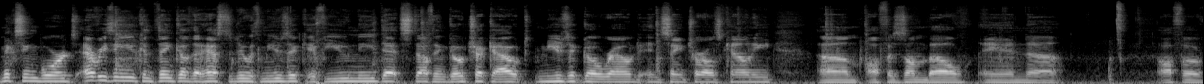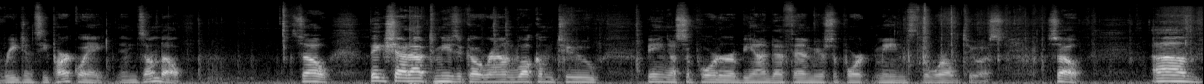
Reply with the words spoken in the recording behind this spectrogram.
mixing boards, everything you can think of that has to do with music. If you need that stuff, then go check out Music Go Round in St. Charles County um, off of Zumbehl and uh, off of Regency Parkway in Zumbehl. So, big shout out to Music Go Round. Welcome to being a supporter of Beyond FM. Your support means the world to us. So, um,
